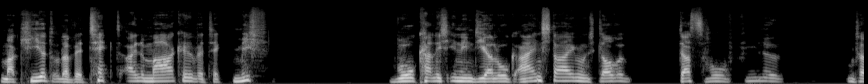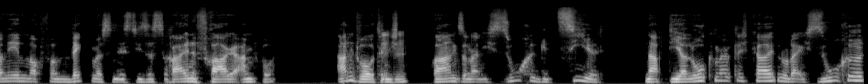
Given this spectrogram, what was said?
markiert oder wer taggt eine Marke, wer taggt mich? Wo kann ich in den Dialog einsteigen? Und ich glaube, das, wo viele Unternehmen noch von weg müssen, ist dieses reine Frage-Antwort. Antworte mhm. nicht Fragen, sondern ich suche gezielt nach Dialogmöglichkeiten oder ich suche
